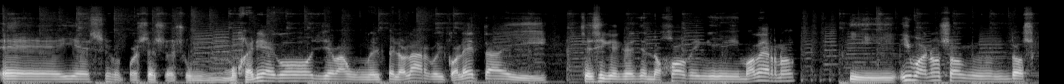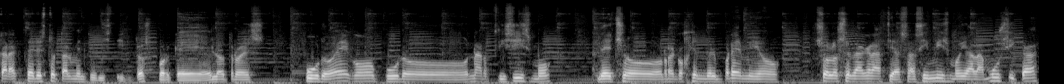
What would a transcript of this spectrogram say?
Eh, y es, pues eso, es un mujeriego, lleva un- el pelo largo y coleta y se sigue creyendo joven y moderno. Y, y bueno, son dos caracteres totalmente distintos, porque el otro es puro ego, puro narcisismo. De hecho, recogiendo el premio, solo se da gracias a sí mismo y a la música.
